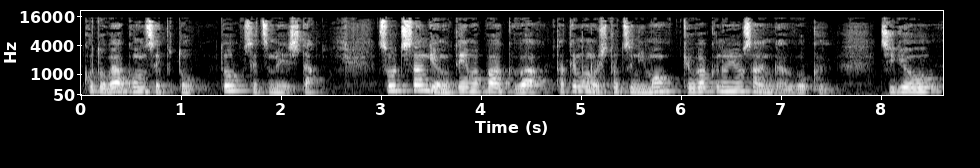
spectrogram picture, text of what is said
ことがコンセプトと説明した装置産業のテーマパークは建物一つにも巨額の予算が動く。事業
